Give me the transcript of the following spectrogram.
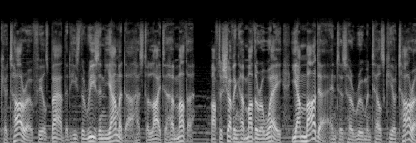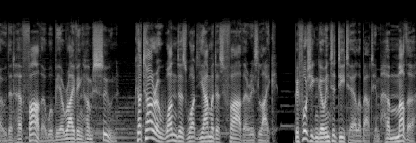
Kyotaro feels bad that he's the reason Yamada has to lie to her mother. After shoving her mother away, Yamada enters her room and tells Kyotaro that her father will be arriving home soon. Kyotaro wonders what Yamada's father is like. Before she can go into detail about him, her mother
